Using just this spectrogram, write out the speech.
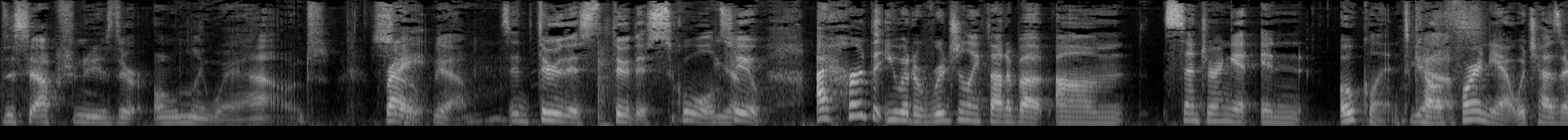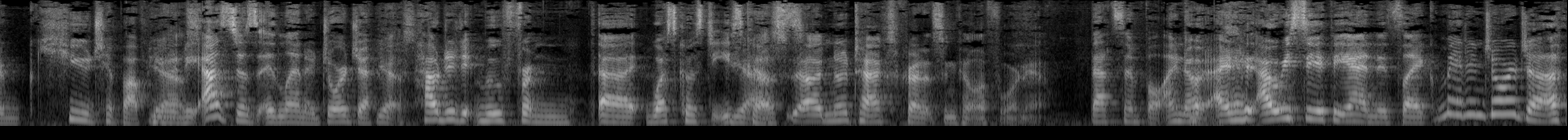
this opportunity is their only way out. So, right Yeah. So through this through this school Yeah. too i heard that you had originally thought about um centering it in oakland Yes. california which has a huge hip-hop community Yes. as does atlanta georgia Yes. how did it move from uh, west coast to east Yes. coast Uh, no tax credits in California. That simple. I know. I, I always see at the end. It's like made in Georgia.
